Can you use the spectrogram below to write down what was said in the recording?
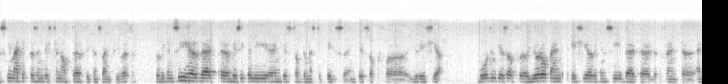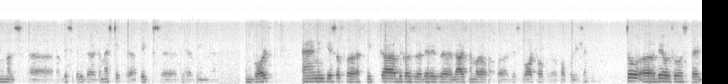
schematic presentation of the African swine fever. So we can see here that uh, basically uh, in case of domestic pigs, in case of uh, Eurasia, both in case of uh, Europe and Asia, we can see that uh, different uh, animals, uh, basically the domestic uh, pigs, uh, they have been involved. And in case of Africa, because there is a large number of this warthog population, So they also spread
